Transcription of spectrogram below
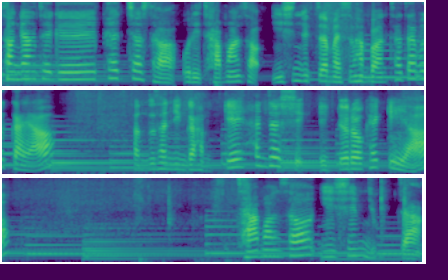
성경책을 펼쳐서 우리 잠언서 26절 말씀 한번 찾아볼까요? 전도사님과 함께 한 절씩 읽도록 할게요. 잠언서 26장.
